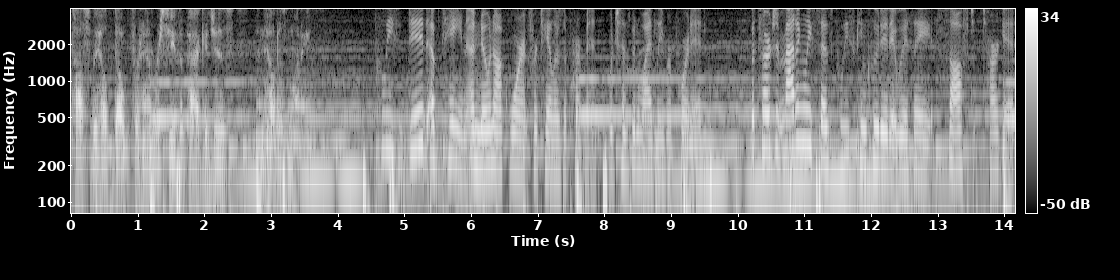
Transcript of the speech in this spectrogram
possibly held dope for him, received the packages, and held his money. Police did obtain a no knock warrant for Taylor's apartment, which has been widely reported. But Sergeant Mattingly says police concluded it was a soft target,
